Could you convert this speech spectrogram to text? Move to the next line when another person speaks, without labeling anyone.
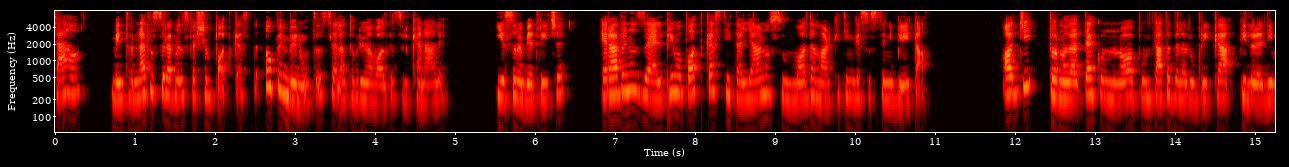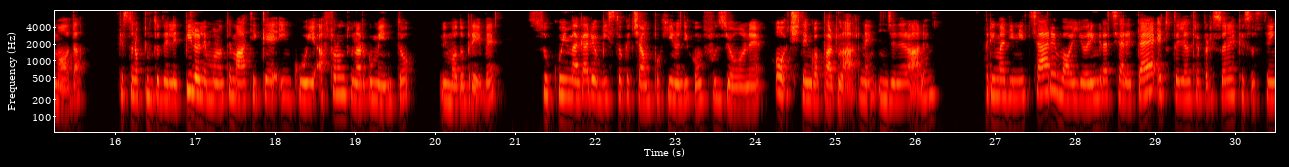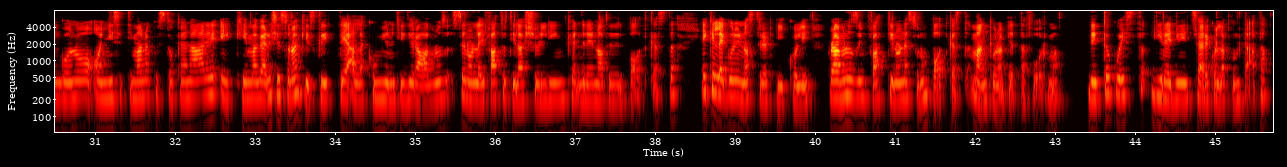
Ciao, bentornato su Ravenous Fashion Podcast o benvenuto se è la tua prima volta sul canale. Io sono Beatrice e Ravenous è il primo podcast italiano su moda, marketing e sostenibilità. Oggi torno da te con una nuova puntata della rubrica Pillole di moda, che sono appunto delle pillole monotematiche in cui affronto un argomento, in modo breve, su cui magari ho visto che c'è un pochino di confusione o ci tengo a parlarne in generale. Prima di iniziare voglio ringraziare te e tutte le altre persone che sostengono ogni settimana questo canale e che magari si sono anche iscritte alla community di Ravenous. Se non l'hai fatto ti lascio il link nelle note del podcast e che leggono i nostri articoli. Ravenous infatti non è solo un podcast ma anche una piattaforma. Detto questo direi di iniziare con la puntata.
